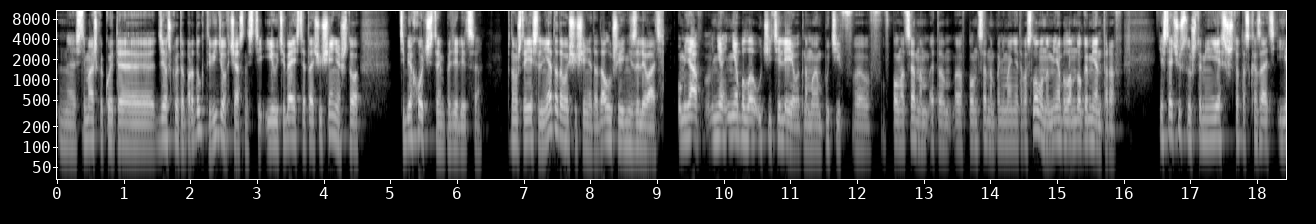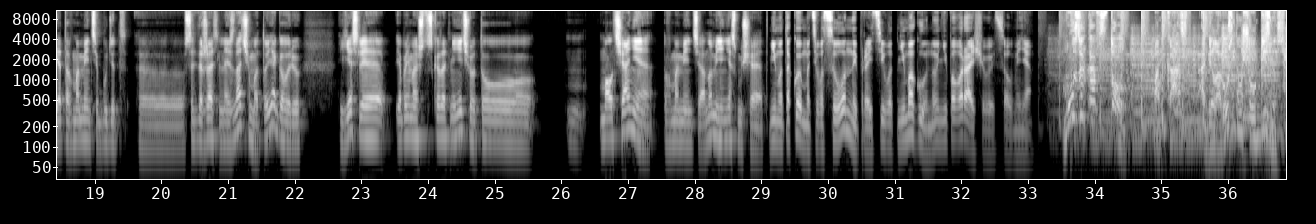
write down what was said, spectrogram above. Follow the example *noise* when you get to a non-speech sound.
э, снимаешь какой-то, делаешь какой-то продукт, видео в частности, и у тебя есть это ощущение, что тебе хочется им поделиться. Потому что если нет этого ощущения, тогда лучше и не заливать. У меня не, не было учителей вот на моем пути в, в, в, полноценном, этом, в полноценном понимании этого слова, но у меня было много менторов. Если я чувствую, что мне есть что-то сказать, и это в моменте будет э, содержательно и значимо, то я говорю. Если я понимаю, что сказать мне нечего, то молчание в моменте, оно меня не смущает. Мимо такой мотивационной пройти вот не могу, но не поворачивается у меня. Музыка в стол. Подкаст о белорусском шоу-бизнесе.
